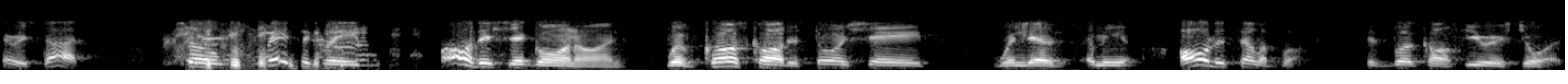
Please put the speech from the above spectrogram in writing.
Terry Stotts. So basically, all this shit going on with Karl is throwing shade when there's, I mean, all to sell a book. His book called Furious George.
